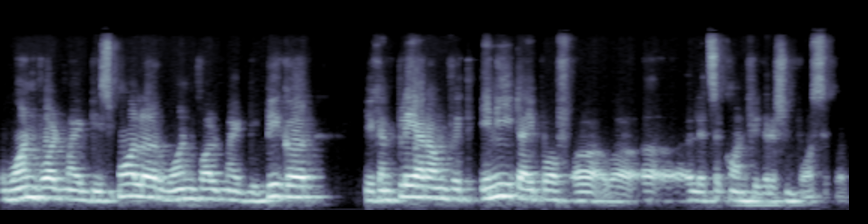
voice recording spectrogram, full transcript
One vault might be smaller, one vault might be bigger. You can play around with any type of, uh, uh, uh, let's say, configuration possible.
